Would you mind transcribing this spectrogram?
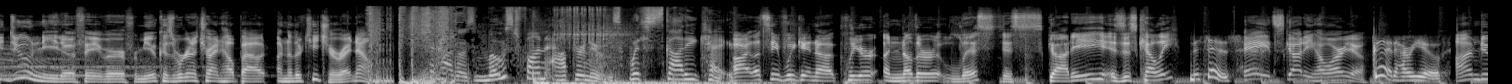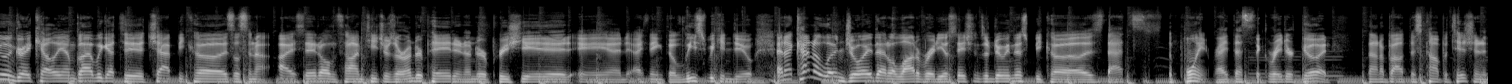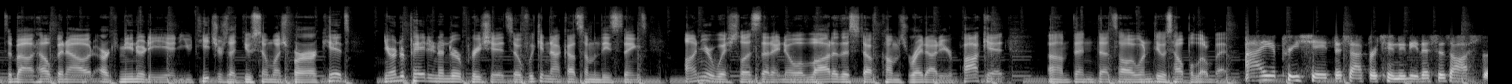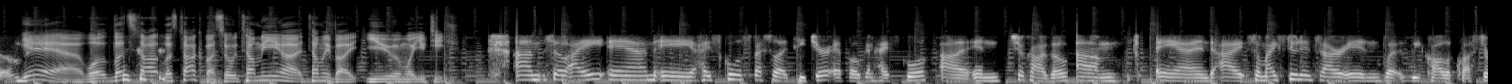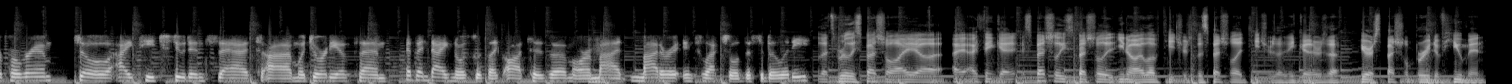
we do need a favor from you because we're going to try and help out another teacher right now. Chicago's most fun afternoons with Scotty K. All right, let's see if we can uh, clear another list. Is Scotty? Is this Kelly? This is. Hey, it's Scotty. How are you? Good. How are you? I'm doing great, Kelly. I'm glad we got to chat because, listen, I, I say it all the time teachers are underpaid and underappreciated. And I think the least we can do, and I kind of enjoy that a lot of radio stations are doing this because that's the point, right? That's the greater good. It's not about this competition, it's about helping out our community and you teachers that do so much for our kids. You're underpaid and underappreciated. So if we can knock out some of these things on your wish list that I know a lot of this stuff comes right out of your pocket, um, then that's all I want to do is help a little bit. I appreciate this opportunity. This is awesome. Yeah. Well, let's talk. let's talk about. So tell me, uh, tell me about you and what you teach. Um, so I am a high school special ed teacher at Bogan High School uh, in Chicago, um, and I so my students are in what we call a cluster program. So I teach students that uh, majority of them have been diagnosed with like autism or mod- moderate intellectual disability. That's really special. I, uh, I I think especially special. You know, I love teachers, but special ed teachers. I think there's a you're a special breed of human.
